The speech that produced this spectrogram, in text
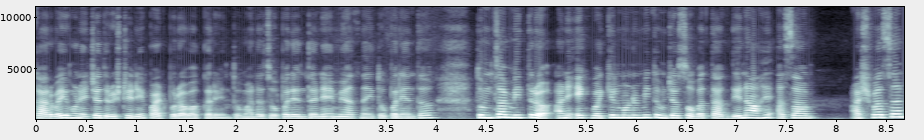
कारवाई होण्याच्या दृष्टीने पाठपुरावा करेन. तुम्हाला जोपर्यंत न्याय मिळत नाही तोपर्यंत तुमचा मित्र आणि एक वकील म्हणून मी तुमच्यासोबत ताकदीनं आहे असा आश्वासन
